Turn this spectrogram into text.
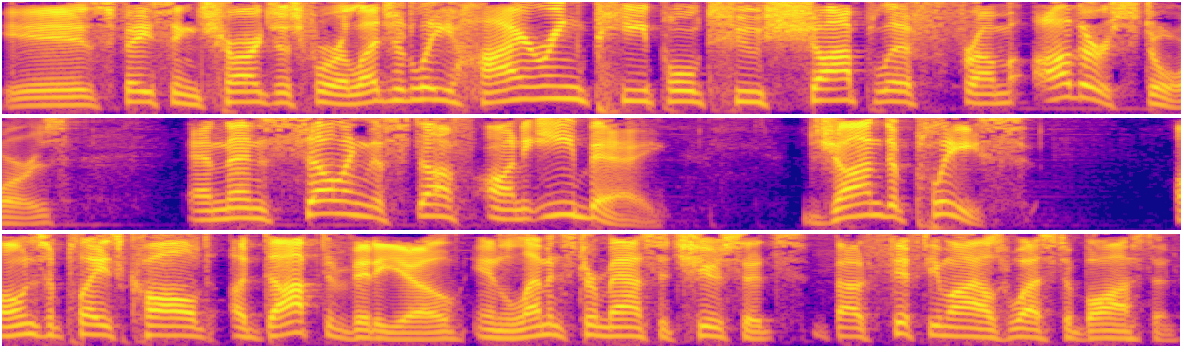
is facing charges for allegedly hiring people to shoplift from other stores and then selling the stuff on eBay. John DePlease owns a place called Adopt a Video in Leominster, Massachusetts, about 50 miles west of Boston.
